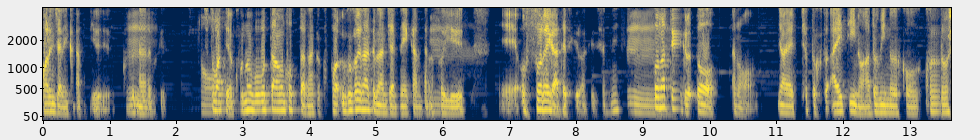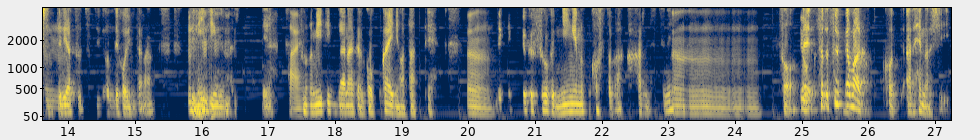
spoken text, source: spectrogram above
わるんじゃないかっていうことになるわけです。うん、ちょっと待ってよ、このボタンを取ったらなんかここ動かなくなるんじゃねえかみたいな、そういう、えー、恐れが出てくるわけですよね。そうなってくると、あの、いや、ちょっと IT のアドミンのこう、これを知ってるやつちょっと呼んでこいみたいな、ミーティングが始まって、はい、そのミーティングがなんか5回にわたって、うん、で結局すごく人間のコストがかかるんですよね。うんうんうんうんそう。で、それ、それがまあ、こう、あれ変なし、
